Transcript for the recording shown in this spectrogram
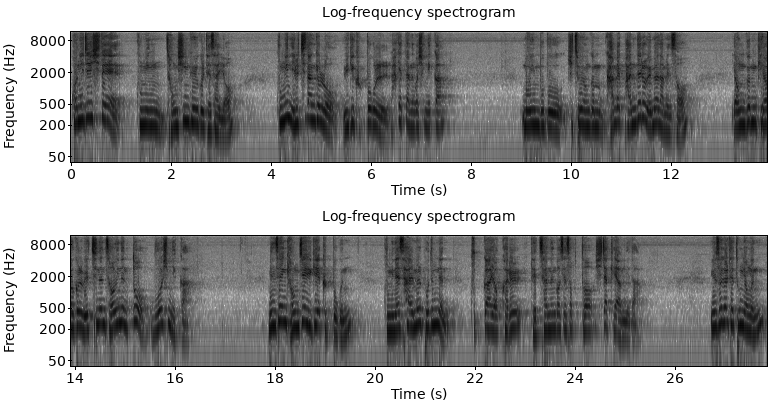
권위주의 시대에 국민 정신교육을 되살려 국민 일치단결로 위기 극복을 하겠다는 것입니까? 노인부부 기초연금 감액 반대를 외면하면서 연금 개혁을 외치는 저희는 또 무엇입니까? 민생 경제 위기의 극복은 국민의 삶을 보듬는 국가 역할을 되찾는 것에서부터 시작해야 합니다. 윤석열 대통령은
